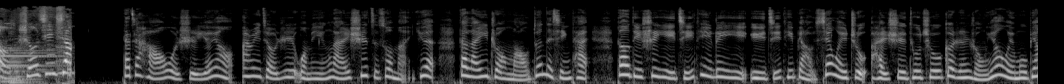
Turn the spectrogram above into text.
养生气象。大家好，我是悠悠。二月九日，我们迎来狮子座满月，带来一种矛盾的心态：到底是以集体利益与集体表现为主，还是突出个人荣耀为目标？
